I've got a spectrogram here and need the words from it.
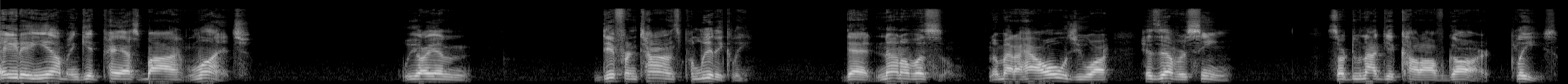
8 a.m. and get passed by lunch. We are in different times politically that none of us, no matter how old you are, has ever seen. So do not get caught off guard, please.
